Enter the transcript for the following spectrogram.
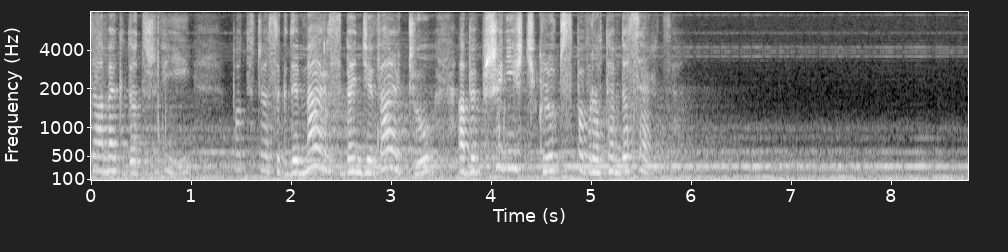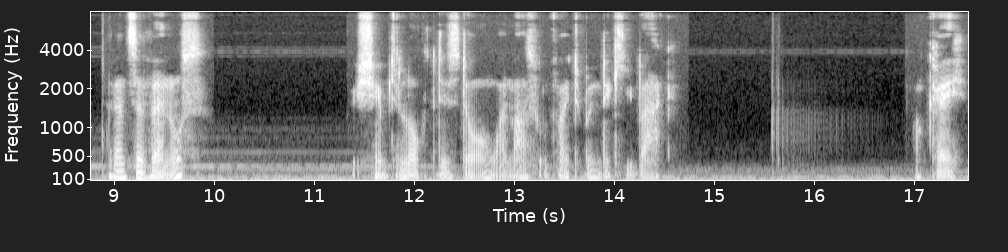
zamek do drzwi, podczas gdy Mars będzie walczył, aby przynieść klucz z powrotem do serca. Ręce Wenus. We shaped the lock to this door while Mars will fight to bring the key back. Okej.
